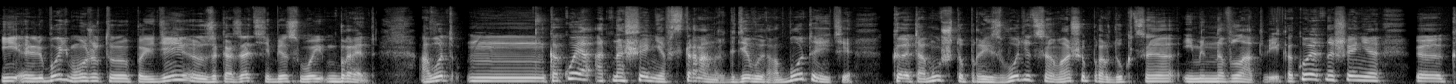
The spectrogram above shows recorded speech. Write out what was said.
и любой может, э, по идее, заказать себе свой бренд. А вот какое отношение в странах, где вы работаете, к тому, что производится ваша продукция именно в Латвии? Какое отношение э, к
